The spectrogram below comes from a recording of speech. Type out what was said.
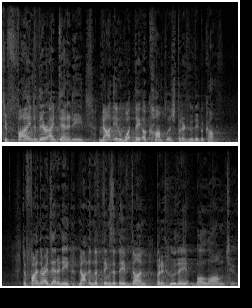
to find their identity not in what they accomplish, but in who they become. To find their identity not in the things that they've done, but in who they belong to.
